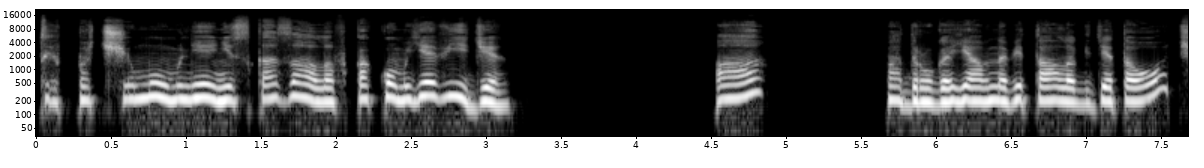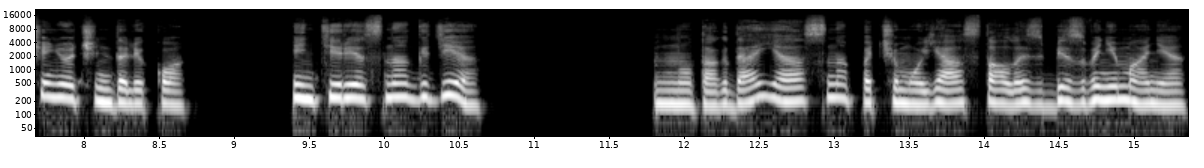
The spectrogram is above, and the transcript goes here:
«Ты почему мне не сказала, в каком я виде?» «А?» Подруга явно витала где-то очень-очень далеко. Интересно, где? Ну тогда ясно, почему я осталась без внимания.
